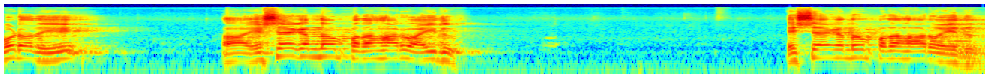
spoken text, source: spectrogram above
మూడోది ఆ యశాగంధం పదహారు ఐదు. యశాగంధం పదహారు ఐదు.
